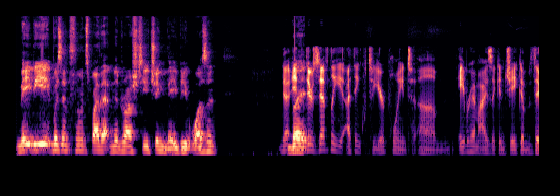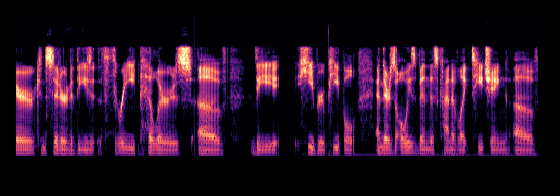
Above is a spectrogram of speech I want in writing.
maybe it was influenced by that midrash teaching maybe it wasn't No, it- there's definitely, I think, to your point, um, Abraham, Isaac, and Jacob. They're considered these three pillars of the Hebrew people, and there's always been this kind of like teaching of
